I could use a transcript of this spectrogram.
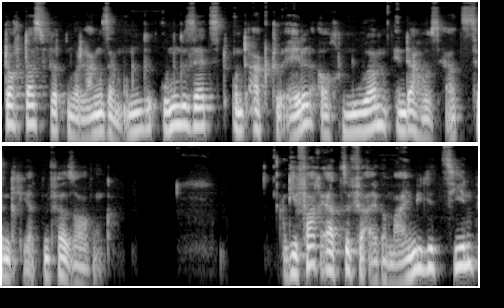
Doch das wird nur langsam umgesetzt und aktuell auch nur in der hausärztzentrierten Versorgung. Die Fachärzte für Allgemeinmedizin,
